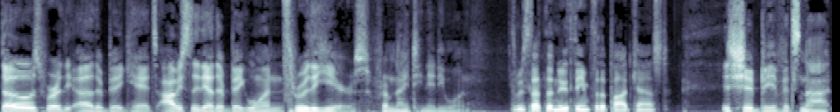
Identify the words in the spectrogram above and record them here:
Those were the other big hits. Obviously, the other big one through the years from 1981. Was that the new theme for the podcast? It should be if it's not.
